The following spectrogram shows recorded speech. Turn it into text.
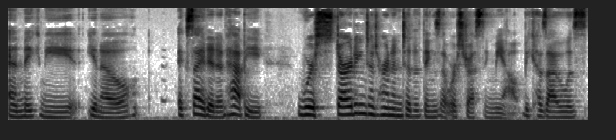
and make me, you know, excited and happy were starting to turn into the things that were stressing me out because I was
